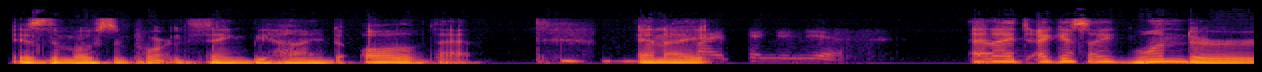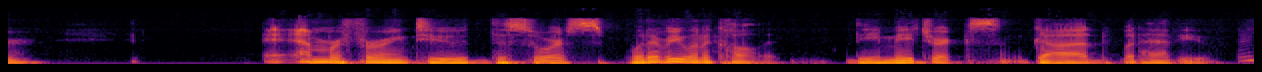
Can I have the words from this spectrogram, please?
is the most important thing behind all of that. Mm-hmm. And I, my opinion, yes. And I, I guess I wonder. I'm referring to the source, whatever you want to call it, the matrix, God, what have you, mm-hmm.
